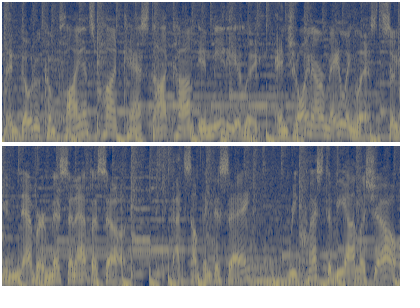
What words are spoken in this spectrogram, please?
Then go to compliancepodcast.com immediately and join our mailing list so you never miss an episode. Got something to say? Request to be on the show.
